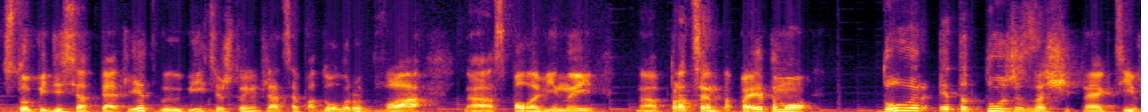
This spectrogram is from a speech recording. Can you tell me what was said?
155 лет, вы увидите, что инфляция по доллару 2,5%. Поэтому Доллар – это тоже защитный актив,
